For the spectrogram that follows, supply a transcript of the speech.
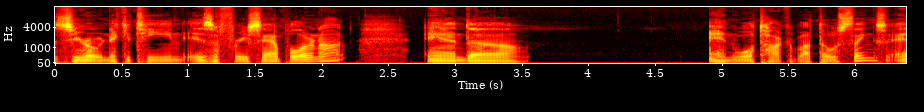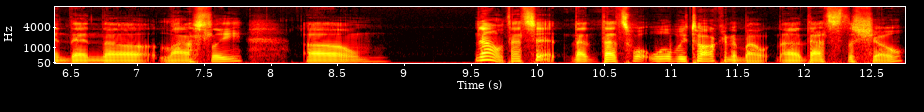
zero nicotine is a free sample or not, and and we'll talk about those things. And then lastly, um, no, that's it. That that's what we'll be talking about. That's the show.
